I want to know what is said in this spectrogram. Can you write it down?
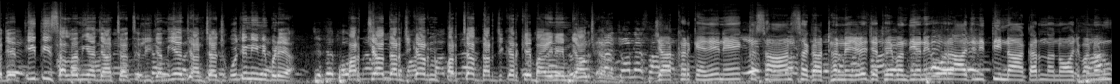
ਹਜੇ 30 30 ਸਾਲਾਂ ਦੀਆਂ ਜਾਂਚਾਂ ਚੱਲੀ ਜਾਂਦੀਆਂ ਜਾਂਚਾਂ 'ਚ ਕੁਝ ਨਹੀਂ ਨਿਬੜਿਆ। ਪਰਚਾ ਦਰਜ ਕਰਨ ਪਰਚਾ ਦਰਜ ਕਰਕੇ ਬਾਈ ਨੇਮ ਜਾਂਚ ਕਰਨ। ਜਾਖੜ ਕਹਿੰਦੇ ਨੇ ਕਿਸਾਨ ਸੰਗਠਨ ਨੇ ਜਿਹੜੇ ਜਥੇਬੰਦੀਆਂ ਨੇ ਉਹ ਰਾਜਨੀਤੀ ਨਾ ਕਰਨ ਨੌਜਵਾਨਾਂ ਨੂੰ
